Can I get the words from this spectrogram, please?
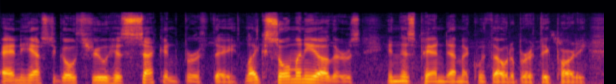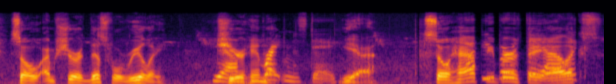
and he has to go through his second birthday, like so many others in this pandemic, without a birthday party. So I'm sure this will really Yeah, cheer him brighten up. his day. Yeah. So happy, Happy birthday, birthday, Alex. Alex.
